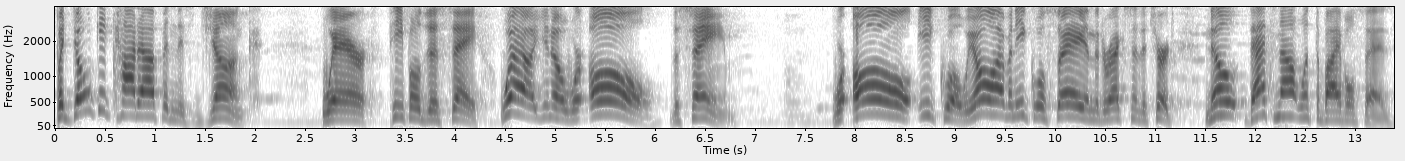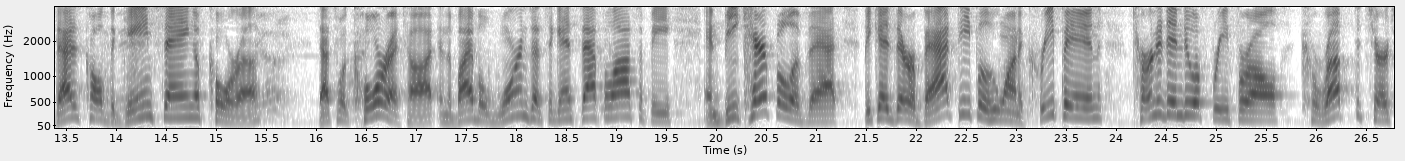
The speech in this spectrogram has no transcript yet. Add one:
But don't get caught up in this junk where people just say, well, you know, we're all the same. We're all equal. We all have an equal say in the direction of the church. No, that's not what the Bible says. That is called the gainsaying of Korah. That's what Korah taught, and the Bible warns us against that philosophy. And be careful of that because there are bad people who want to creep in, turn it into a free-for-all, corrupt the church.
